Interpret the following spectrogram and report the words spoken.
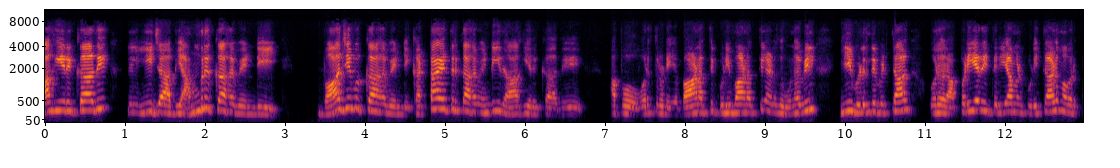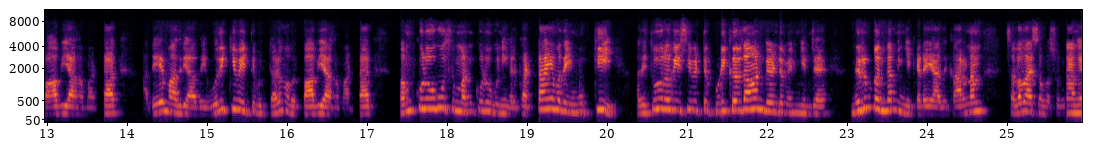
ஆகியிருக்காது. ஈஜாபி அம்ருக்காக வேண்டி வாஜிபுக்காக வேண்டி கட்டாயத்திற்காக வேண்டி இது ஆகியிருக்காது. அப்போ ஒருத்தருடைய பானத்தில் குடிபானத்தில் அல்லது உணவில் ஈ விழுந்து விட்டால் ஒருவர் அப்படியே அதை தெரியாமல் குடித்தாலும் அவர் பாவியாக மாட்டார். அதே மாதிரி அதை ஒதுக்கி வைத்து விட்டாலும் அவர் பாவியாக மாட்டார். பம்குழுகு மண்குழுகு நீங்கள் கட்டாயம் அதை முக்கி அதை தூர வீசிவிட்டு குடிக்கதான் வேண்டும் என்கின்ற நிர்பந்தம் இங்க கிடையாது. காரணம் சலவாஸ் அவங்க சொன்னாங்க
